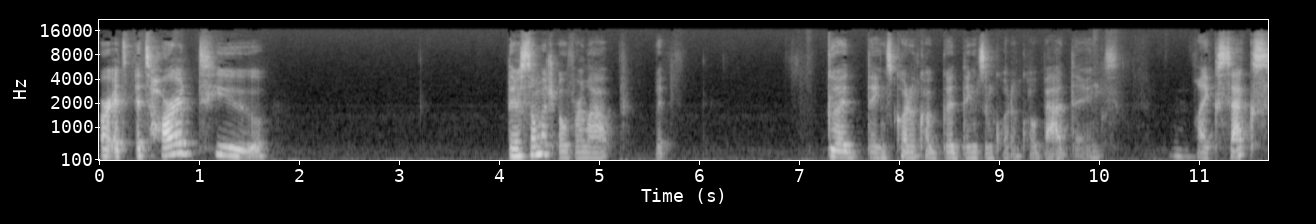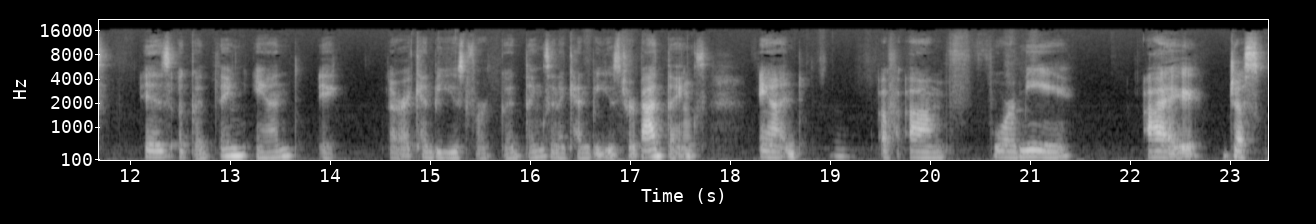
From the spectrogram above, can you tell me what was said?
or it's it's hard to there's so much overlap with good things quote unquote good things and quote unquote bad things. Like sex is a good thing and it or it can be used for good things and it can be used for bad things. And um for me i just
